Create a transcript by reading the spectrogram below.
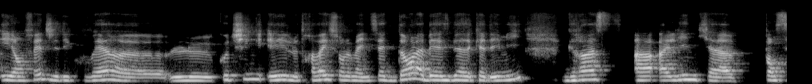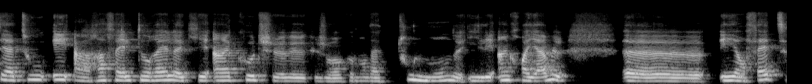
Et en fait, j'ai découvert euh, le coaching et le travail sur le mindset dans la BSB Academy grâce à Aline qui a pensé à tout et à Raphaël Torel qui est un coach que je recommande à tout le monde. Il est incroyable. et en fait,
